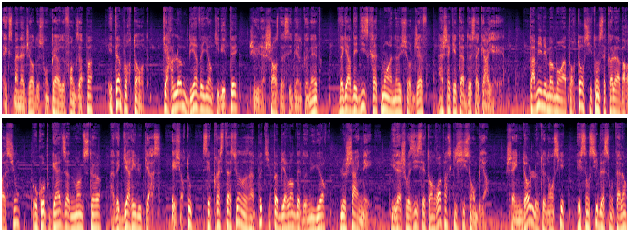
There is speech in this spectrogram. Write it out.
ex-manager de son père et de Frank Zappa, est importante, car l'homme bienveillant qu'il était, j'ai eu la chance d'assez bien le connaître, va garder discrètement un œil sur Jeff à chaque étape de sa carrière. Parmi les moments importants, citons sa collaboration au groupe Gods and Monsters avec Gary Lucas, et surtout ses prestations dans un petit pub irlandais de New York, le Shiny. Il a choisi cet endroit parce qu'il s'y sent bien. Shane Doll, le tenancier, est sensible à son talent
